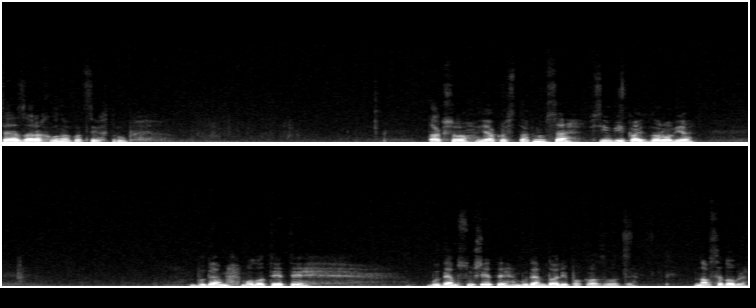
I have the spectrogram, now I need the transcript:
Це за рахунок оцих труб. Так що якось так. Ну все, всім віка здоров'я. Будемо молотити, будемо сушити, будемо далі показувати. На все добре.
